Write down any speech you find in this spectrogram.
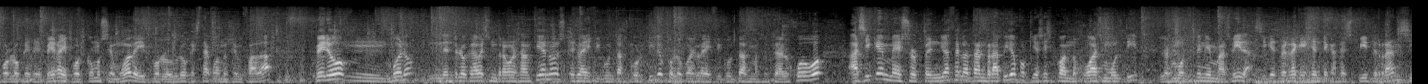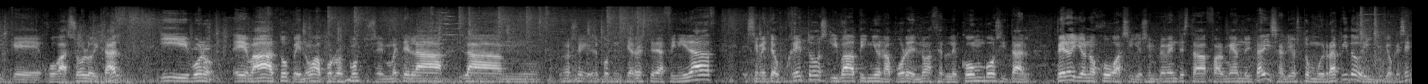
por lo que te pega y por cómo se mueve y por lo duro que está cuando se enfada. Pero, mmm, bueno, dentro de lo que cabe son dragones ancianos, es la dificultad curtido, con lo cual es la dificultad más alta del juego. Así que me sorprendió hacerla tan rápido porque ya sabéis cuando juegas multi, los monstruos tienen más vida. Así que es verdad que hay gente que hace speedruns y que juega solo y tal. Y bueno, eh, va a tope, ¿no? A por los monstruos, se mete la, mm, no sé, el potenciador este de afinidad, se mete objetos y va a piñón a por él, ¿no? A hacerle combos y tal. Pero yo no juego así, yo simplemente estaba farmeando y tal y salió esto muy rápido yo qué sé,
